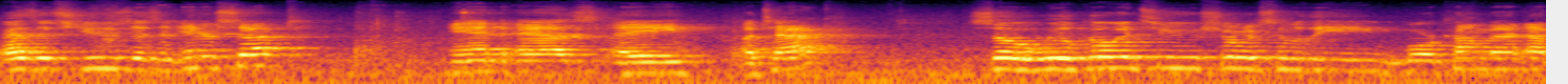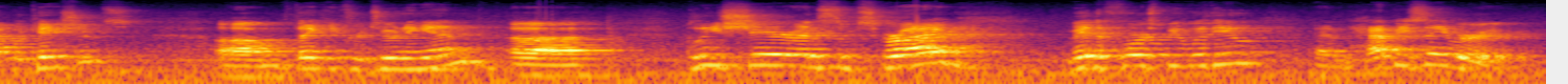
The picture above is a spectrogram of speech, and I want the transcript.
as it's used as an intercept and as a attack. So we'll go into showing some of the more combat applications. Um, thank you for tuning in. Uh, please share and subscribe. May the force be with you, and happy sabering!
